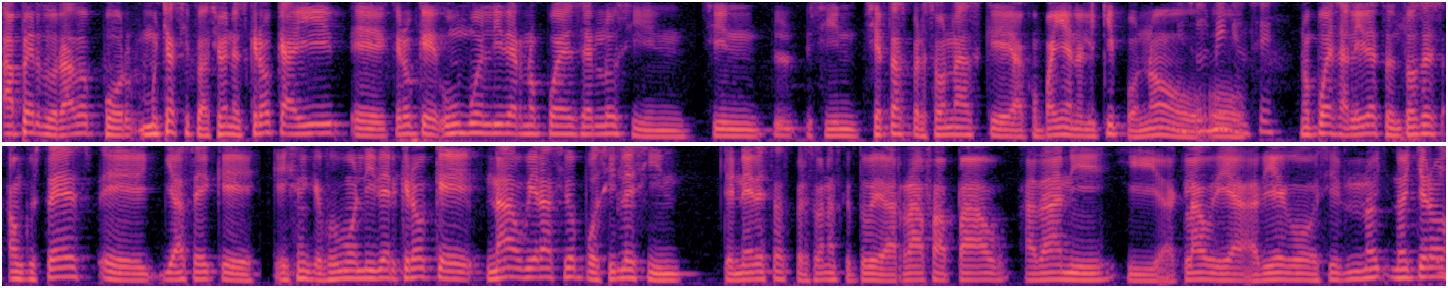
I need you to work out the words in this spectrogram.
ha perdurado por muchas situaciones. Creo que ahí, eh, creo que un buen líder no puede serlo sin, sin, sin ciertas personas que acompañan al equipo, ¿no? O, minions, sí. No puede salir esto. Entonces, aunque ustedes eh, ya sé que, que dicen que fue un buen líder, creo que nada hubiera sido posible sin tener estas personas que tuve a Rafa, a Pau, a Dani y a Claudia, a Diego. Es decir, no, no quiero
